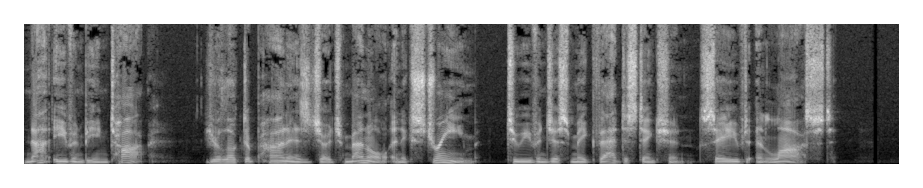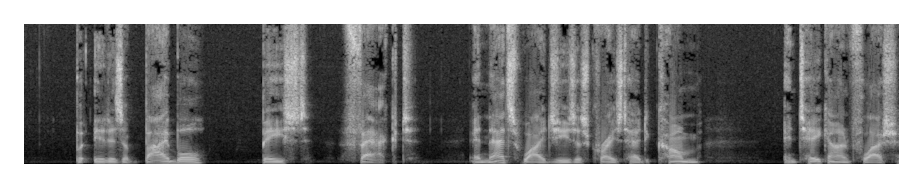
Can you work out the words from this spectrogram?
not even being taught. You're looked upon as judgmental and extreme to even just make that distinction, saved and lost. But it is a Bible based fact. And that's why Jesus Christ had to come and take on flesh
